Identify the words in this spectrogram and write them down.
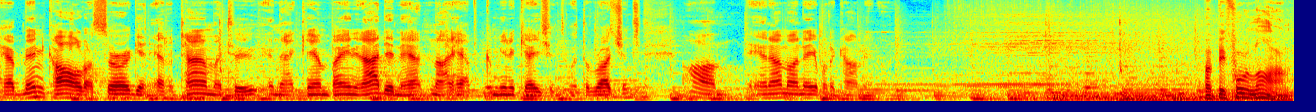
have been called a surrogate at a time or two in that campaign, and I didn't have, not have communications with the Russians, um, and I'm unable to comment on it. But before long,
